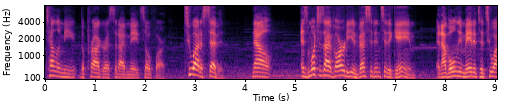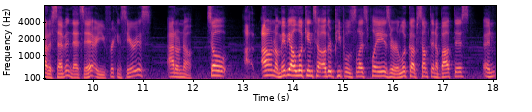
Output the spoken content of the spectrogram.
telling me the progress that I've made so far. Two out of seven. Now, as much as I've already invested into the game, and I've only made it to two out of seven, that's it? Are you freaking serious? I don't know. So, I, I don't know. Maybe I'll look into other people's Let's Plays or look up something about this and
